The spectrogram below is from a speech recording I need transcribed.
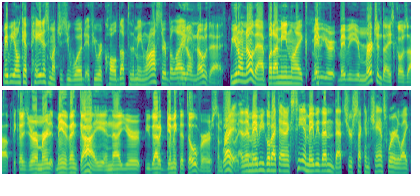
Maybe you don't get paid as much as you would if you were called up to the main roster, but like we don't know that. you don't know that. But I mean, like Maybe your maybe your merchandise goes up because you're a main event guy, and now you're you got a gimmick that's over or some shit Right, like and then maybe you go back to NXT, and maybe then that's your second chance where you're like,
